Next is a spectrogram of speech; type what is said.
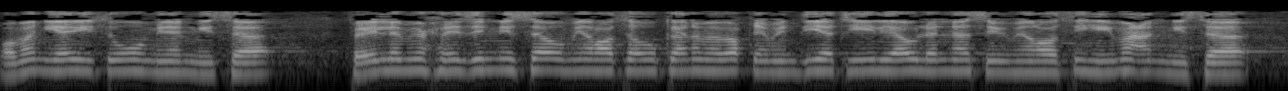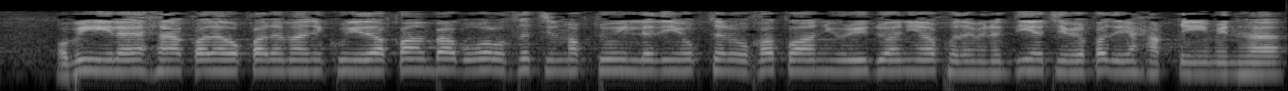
ومن يرثه من النساء. فإن لم يحرز النساء ميراثه كان ما بقي من ديته لأولى الناس بميراثه مع النساء. وبه لا يحيى قال وقال مالك إذا قام بعض ورثة المقتول الذي يقتل خطأ يريد أن يأخذ من الدية بقدر حقه منها.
